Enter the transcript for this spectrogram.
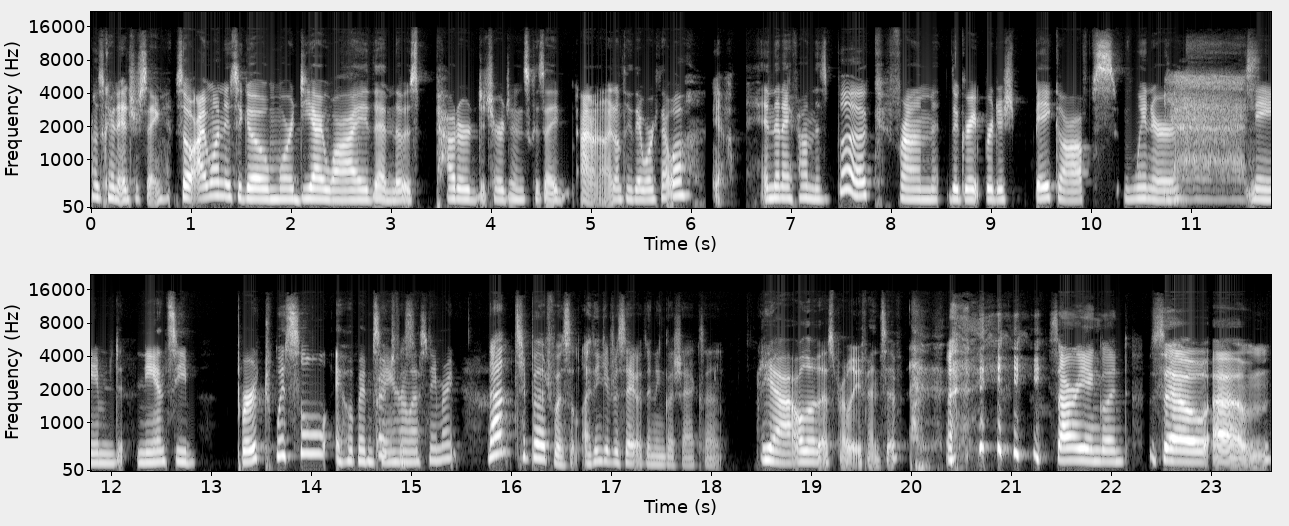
It was kind of interesting. So I wanted to go more DIY than those powdered detergents because I I don't know, I don't think they work that well. Yeah. And then I found this book from the Great British Bake Off's winner yes. named Nancy Birtwhistle. I hope I'm saying her last name right. Not to bird whistle. I think you have to say it with an English accent. Yeah, although that's probably offensive. Sorry, England. So, um,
